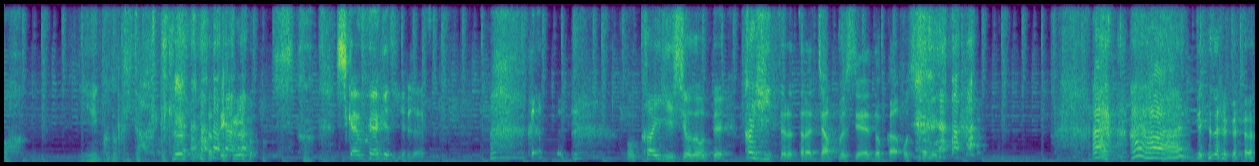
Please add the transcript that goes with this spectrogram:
あ言えんくなってきたってなってくる。視界も焼けてきてるじゃないですか。もう回避しようと思って、回避ってなったらジャンプしてどっか落ちてね。あああってなるから。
